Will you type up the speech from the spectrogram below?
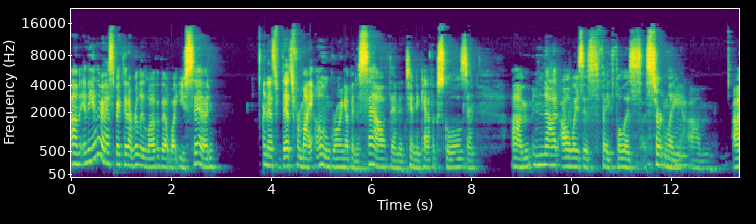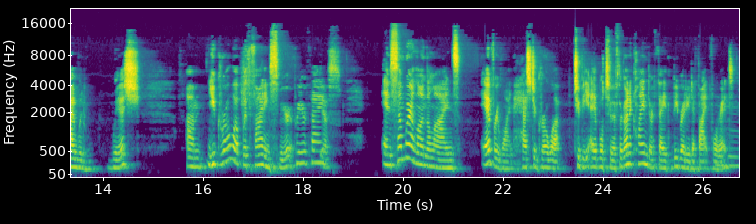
Um, and the other aspect that I really love about what you said, and that's that's from my own growing up in the South and attending Catholic schools, and um, not always as faithful as certainly mm-hmm. um, I would wish. Um, you grow up with fighting spirit for your faith. Yes. And somewhere along the lines, everyone has to grow up to be able to, if they're going to claim their faith, be ready to fight for it. Mm-hmm.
